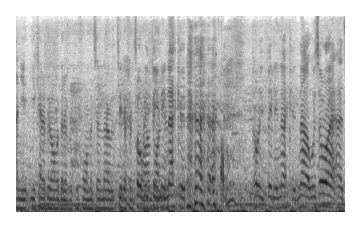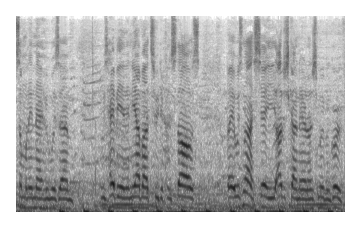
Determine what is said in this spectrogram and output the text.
And you, you kind of put on a bit of a performance in there with two different Probably feeling partners. knackered. Probably feeling knackered. No, it was alright. I had someone in there who was um, who was heavier than the other, two different styles. But it was nice. Yeah, I just go in there and I just move and groove.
